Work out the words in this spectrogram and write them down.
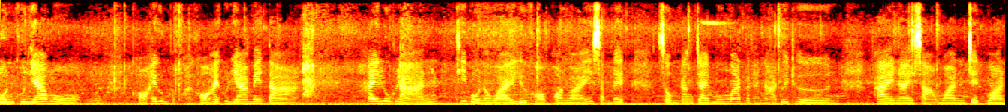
บนคุณย่าโม ขอให้คุณขอให้คุณย่าเมตตาให้ลูกหลานที่บนเอาไว้หรือขอพรไว้สำเร็จ สมดังใจมุ่งมา่ปรารถนาด้วยเทิน ภายใน 3 วัน 7 วัน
